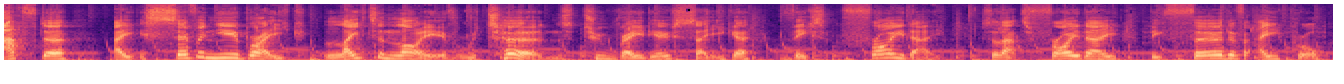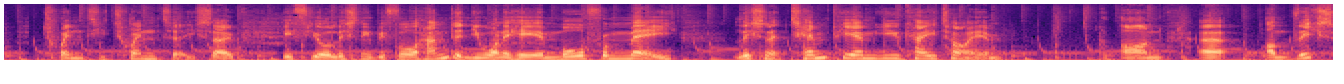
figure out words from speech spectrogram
After a seven year break, Late and Live returns to Radio Sega this Friday. So that's Friday, the 3rd of April 2020. So if you're listening beforehand and you want to hear more from me, listen at 10 pm UK time on uh, on this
